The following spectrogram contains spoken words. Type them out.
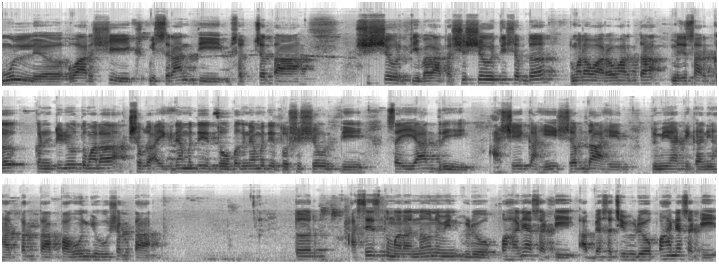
मूल्य वार्षिक विश्रांती स्वच्छता शिष्यवृत्ती. बघा आता शिष्यवृत्ती शब्द तुम्हाला वारंवारता म्हणजे सारखं कंटिन्यू तुम्हाला शब्द ऐकण्यामध्ये येतो बघण्यामध्ये येतो. शिष्यवृत्ती सह्याद्री असे काही शब्द आहेत. तुम्ही या ठिकाणी हा तक्ता पाहून घेऊ शकता. तर असेच तुम्हाला नवनवीन व्हिडिओ पाहण्यासाठी अभ्यासाचे व्हिडिओ पाहण्यासाठी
